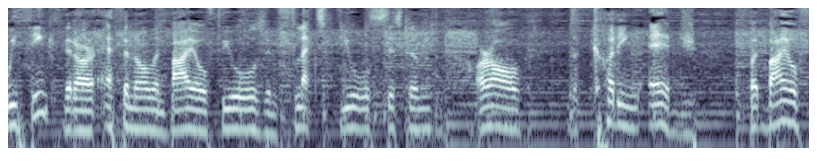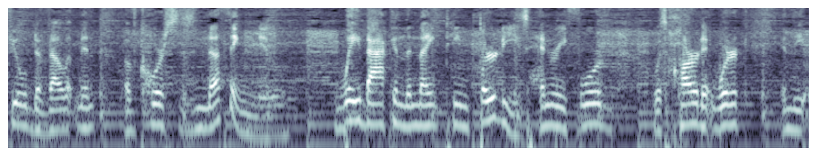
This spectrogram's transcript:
We think that our ethanol and biofuels and flex fuel systems are all the cutting edge, but biofuel development, of course, is nothing new. Way back in the 1930s, Henry Ford was hard at work in the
